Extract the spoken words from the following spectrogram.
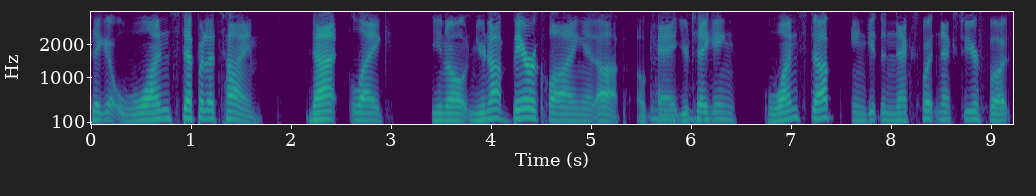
Take it one step at a time. Not like you know, you're not bear clawing it up. Okay, you're Mhm. taking one step and get the next foot next to your foot.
